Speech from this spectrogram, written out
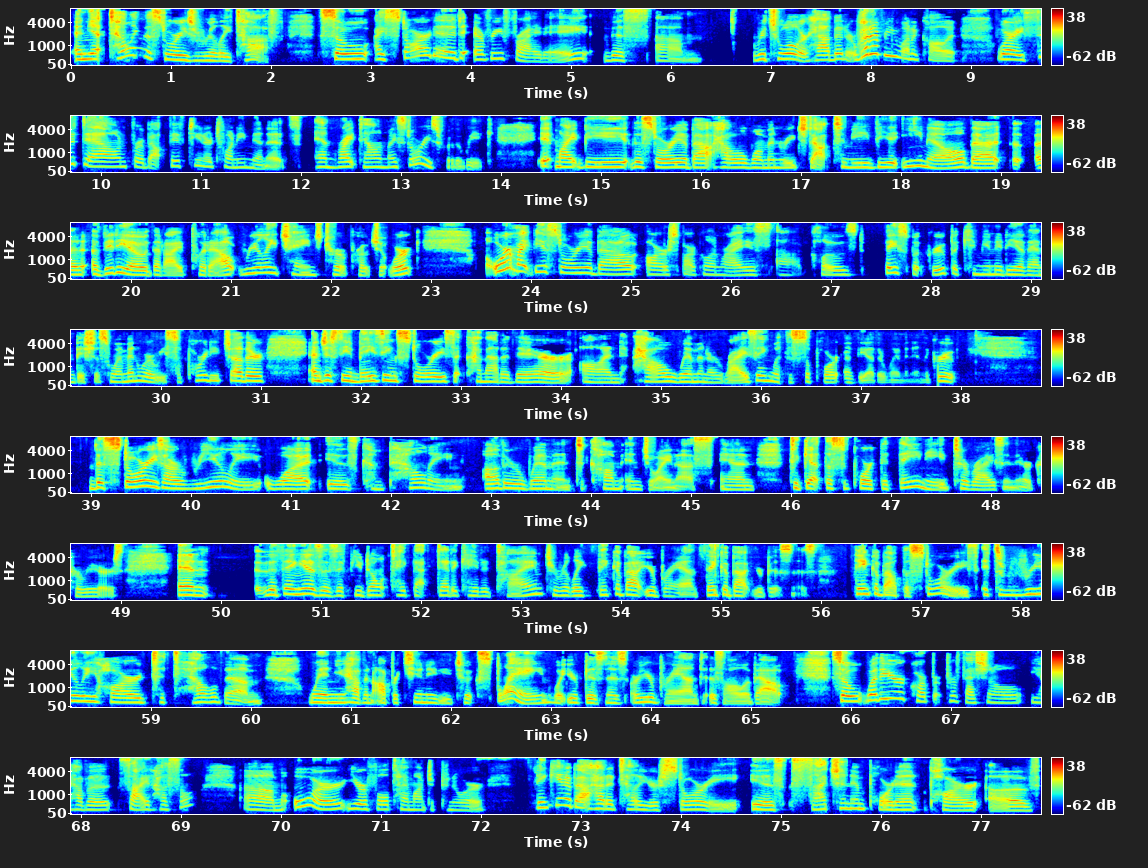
And yet telling the story is really tough. So I started every Friday this um, ritual or habit or whatever you want to call it, where I sit down for about 15 or 20 minutes and write down my stories for the week. It might be the story about how a woman reached out to me via email that a, a video that I put out really changed her approach at work or it might be a story about our Sparkle and Rise uh, closed Facebook group, a community of ambitious women where we support each other, and just the amazing stories that come out of there on how women are rising with the support of the other women in the group. The stories are really what is compelling other women to come and join us and to get the support that they need to rise in their careers. And the thing is, is if you don't take that dedicated time to really think about your brand, think about your business, think about the stories, it's really hard to tell them when you have an opportunity to explain what your business or your brand is all about. So, whether you're a corporate professional, you have a side hustle, um, or you're a full time entrepreneur, thinking about how to tell your story is such an important part of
